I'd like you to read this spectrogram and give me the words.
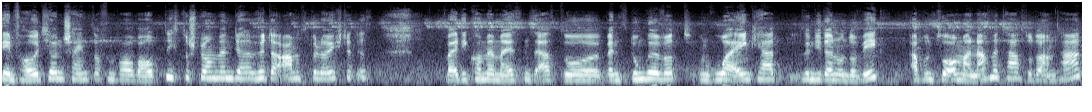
Den Faultieren scheint es offenbar überhaupt nicht zu stören, wenn die Hütte abends beleuchtet ist. Weil die kommen ja meistens erst so, wenn es dunkel wird und Ruhe einkehrt, sind die dann unterwegs. Ab und zu auch mal nachmittags oder am Tag,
